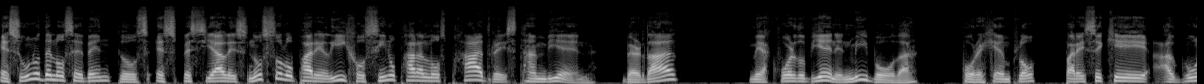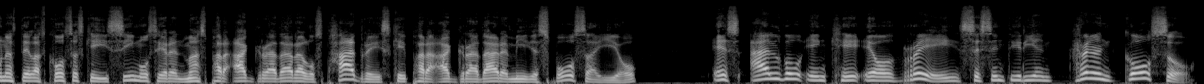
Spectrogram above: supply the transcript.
es uno de los eventos especiales no solo para el hijo, sino para los padres también, ¿verdad? Me acuerdo bien en mi boda, por ejemplo, parece que algunas de las cosas que hicimos eran más para agradar a los padres que para agradar a mi esposa y yo. Es algo en que el rey se sentiría en gran gozo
